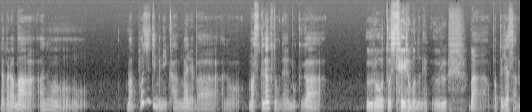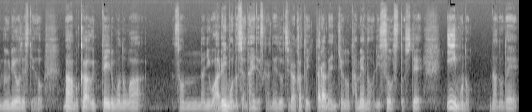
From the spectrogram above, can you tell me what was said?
だからまああのまあポジティブに考えればあの、まあ、少なくともね僕が売ろうとしているものね売るまあポッドキャストは無料ですけどまあ僕は売っているものはそんなに悪いものじゃないですからね。どちらかといったら勉強のためのリソースとしていいものなので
